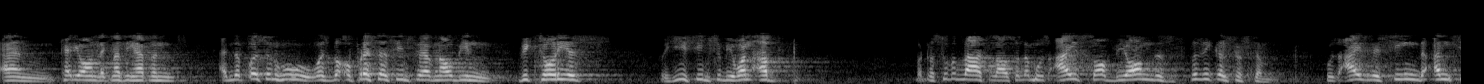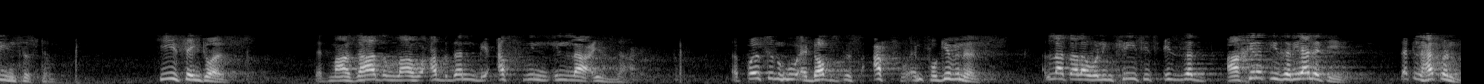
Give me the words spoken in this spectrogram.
and carry on like nothing happened. And the person who was the oppressor seems to have now been victorious. So he seems to be one up. But Rasulullah whose eyes saw beyond this physical system, whose eyes were seeing the unseen system. He is saying to us that Mazad Allahu Abdan bi afwin illa izza. A person who adopts this af and forgiveness, Allah Ta'ala will increase his izzat. Akhirat is a reality. That will happen.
